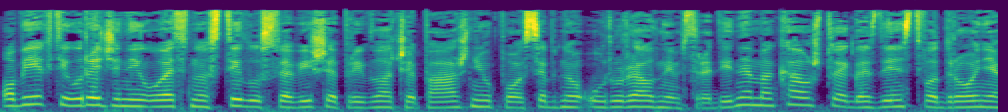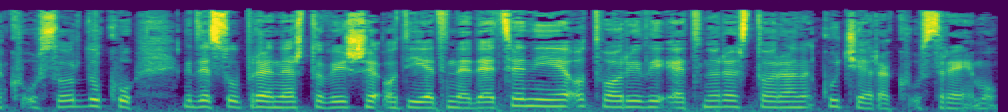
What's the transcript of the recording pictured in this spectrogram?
Objekti uređeni u etno stilu sve više privlače pažnju, posebno u ruralnim sredinama, kao što je gazdinstvo Dronjak u Surduku, gde su pre nešto više od jedne decenije otvorili etno restoran Kućerak u Sremu.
